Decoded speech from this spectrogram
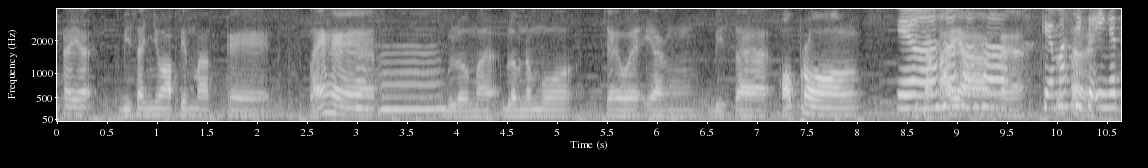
kayak bisa nyuapin make leher. Hmm. Belum belum nemu cewek yang bisa koprol. Ya, Bisa kayak kayak masih ya. keinget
